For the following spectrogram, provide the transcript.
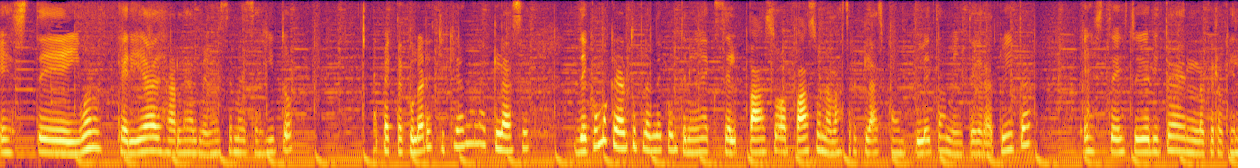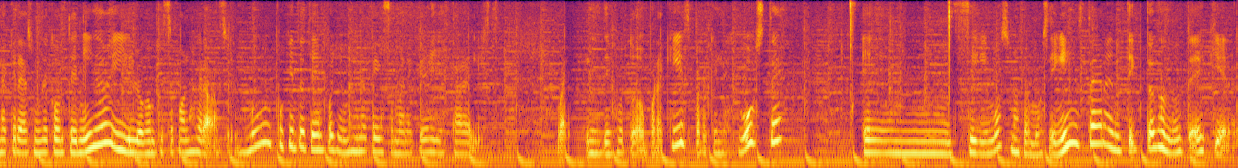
Este, y bueno, quería dejarles al menos ese mensajito espectacular. Estoy creando una clase de cómo crear tu plan de contenido en Excel paso a paso, una masterclass completamente gratuita. Este, estoy ahorita en lo que, es la creación de contenido y luego empiezo con las grabaciones. Muy poquito tiempo, yo imagino que la semana que viene ya estará listo. Bueno, les dejo todo por aquí, espero que les guste. Em, seguimos, nos vemos en Instagram, en TikTok, donde ustedes quieran.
